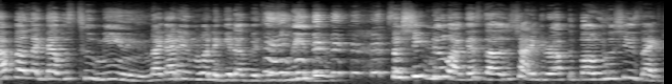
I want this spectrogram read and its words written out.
I felt like that was too mean. Like, I didn't want to get up and just leave him. So she knew, I guess, I was just trying to get her off the phone. So she's like,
